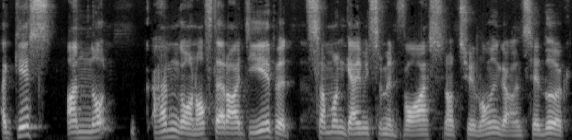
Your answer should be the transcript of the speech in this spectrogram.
I guess I'm not. I haven't gone off that idea, but someone gave me some advice not too long ago and said, "Look,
